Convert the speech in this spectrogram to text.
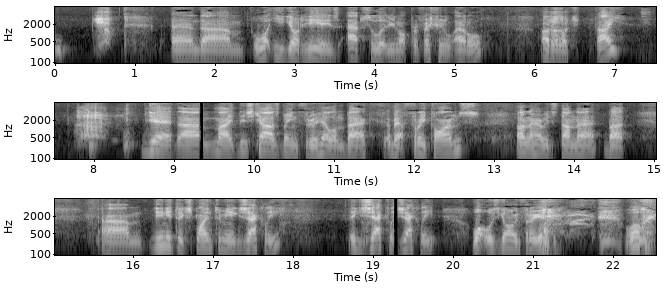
Yep. And um, what you got here is absolutely not professional at all. I don't know what you... Eh? No. Yeah, um, mate, this car's been through hell and back about three times. I don't know how it's done that, but um, you need to explain to me exactly, exactly, exactly what was going through your, what,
